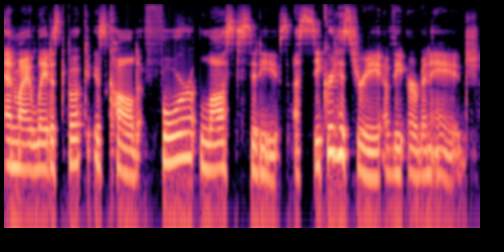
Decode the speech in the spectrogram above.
and my latest book is called Four Lost Cities A Secret History of the Urban Age.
